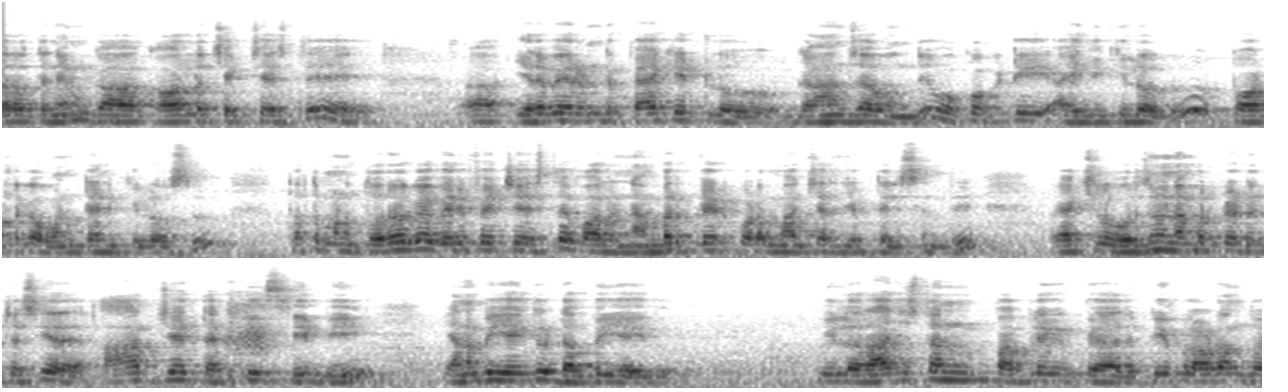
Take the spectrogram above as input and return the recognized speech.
తర్వాతనేమో కారులో చెక్ చేస్తే ఇరవై రెండు ప్యాకెట్లు గాంజా ఉంది. ఒక్కొక్కటి ఐదు కిలోలు టోటల్గా వన్ టెన్ కిలోస్ తర్వాత మనం త్వరగా వెరిఫై చేస్తే వాళ్ళ నెంబర్ ప్లేట్ కూడా మార్చారని చెప్పి తెలిసింది. యాక్చువల్ ఒరిజినల్ నెంబర్ ప్లేట్ వచ్చేసి ఆర్జే థర్టీ సిబి ఎనభై ఐదు డెబ్బై ఐదు. వీళ్ళు రాజస్థాన్ పబ్లిక్ పీపుల్ అవడంతో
